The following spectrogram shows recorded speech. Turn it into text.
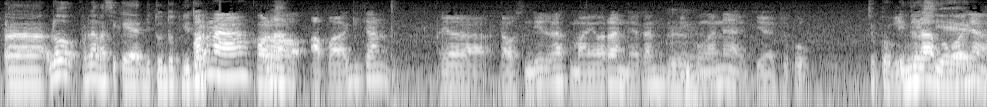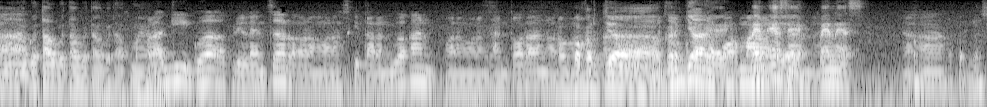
eh, lo pernah gak sih kayak dituntut gitu? Pernah, Pernah. kalau apalagi kan ya tahu sendiri lah Kemayoran ya kan Hmm. lingkungannya ya cukup Cukup Gitu ini lah sih. pokoknya. Ah, gue tahu, gue tahu, gue tahu, gue tahu kemarin. apalagi gua freelancer orang-orang sekitaran gua kan orang-orang kantoran orang pekerja. kerja ya. formal PNS ya, Nah, PNS. Nas?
